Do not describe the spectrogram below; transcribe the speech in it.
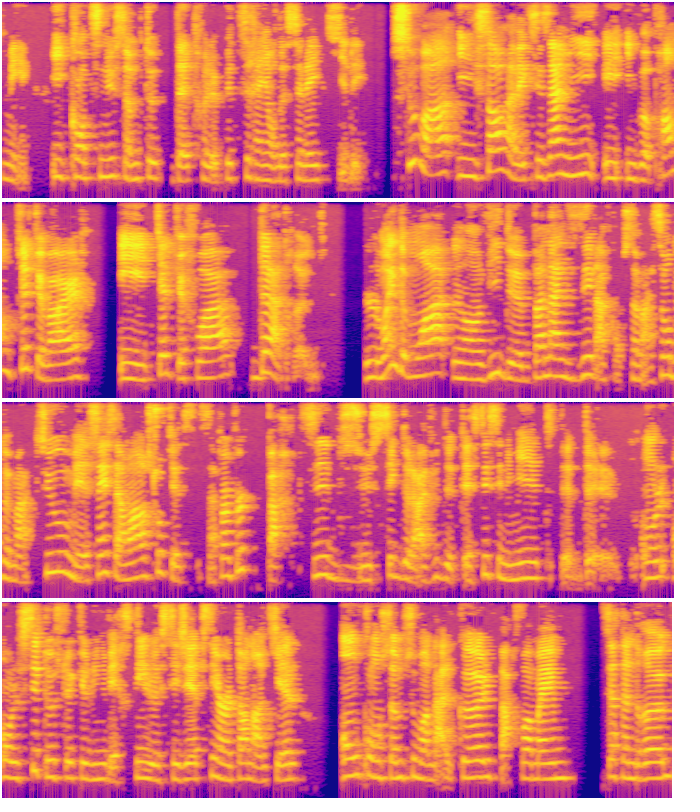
mais il continue somme toute d'être le petit rayon de soleil qu'il est. Souvent, il sort avec ses amis et il va prendre quelques verres et quelquefois de la drogue. Loin de moi l'envie de banaliser la consommation de Matthew, mais sincèrement, je trouve que ça fait un peu partie du cycle de la vie de tester ses limites. On, le sait tous que l'université, le cégep, c'est un temps dans lequel on consomme souvent de l'alcool, parfois même certaines drogues.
